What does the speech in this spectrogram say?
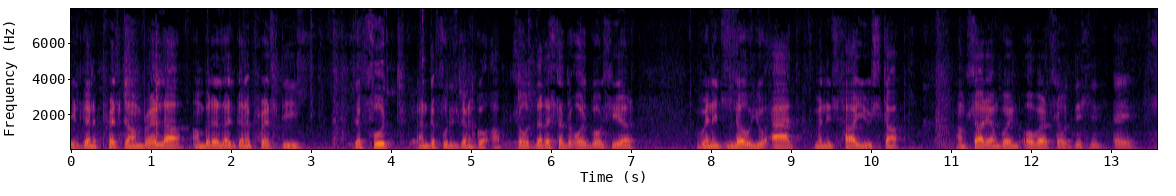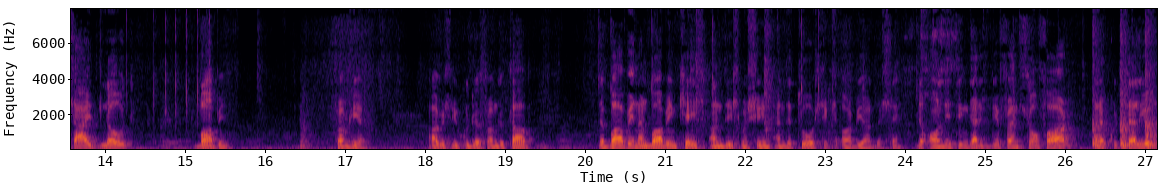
it's gonna press the umbrella. Umbrella is gonna press the the foot, and the foot is gonna go up. So the rest of the oil goes here. When it's low, you add. When it's high, you stop. I'm sorry, I'm going over. So this is a side load bobbin from here. Obviously, you could do it from the top. The bobbin and bobbin case on this machine and the 206 RB are the same. The only thing that is different so far that I could tell you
